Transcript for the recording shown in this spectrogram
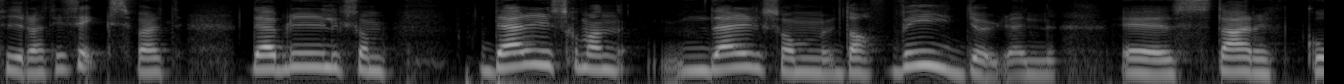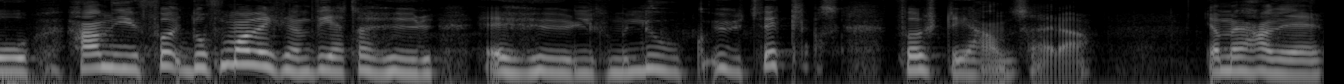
4 till 6 för att där blir det liksom där är, ska man, där är liksom Darth Vader den eh, stark och han är ju för, då får man verkligen veta hur, eh, hur liksom Luke utvecklas. Först är han så här, ja men han är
